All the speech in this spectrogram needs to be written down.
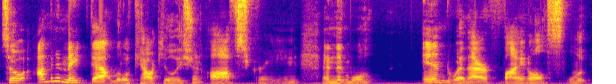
So I'm going to make that little calculation off screen, and then we'll end with our final solution.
